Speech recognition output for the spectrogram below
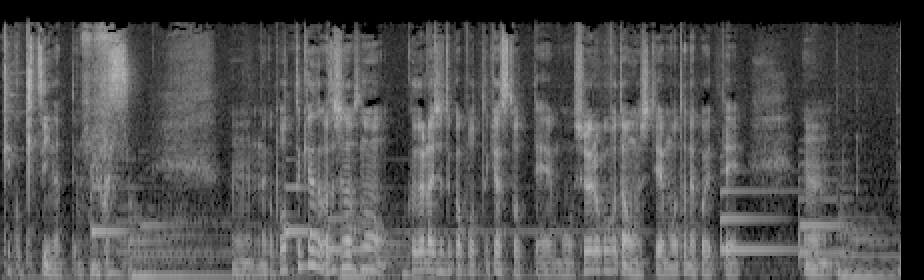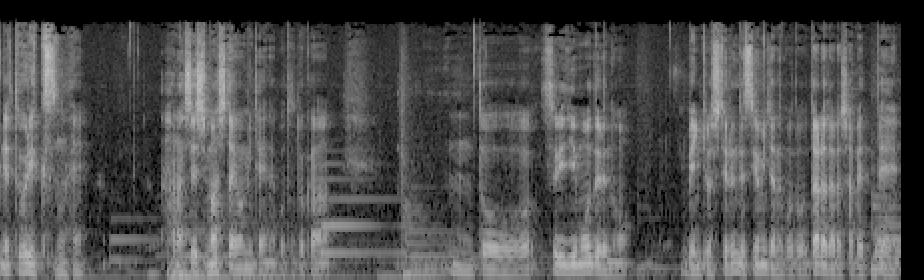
結構きついなって思います。うん、なんかポッドキャスト私のそのクドラジオとかポッドキャストってもう収録ボタンを押してもうただこうやってうんネットフリックスのね話しましたよみたいなこととかうんと 3D モデルの勉強してるんですよみたいなことをダラダラ喋って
